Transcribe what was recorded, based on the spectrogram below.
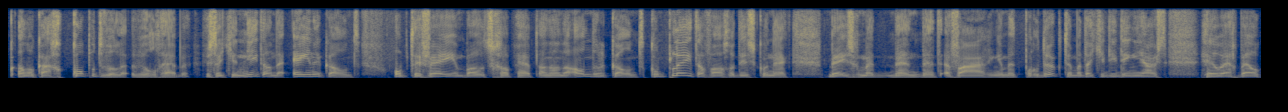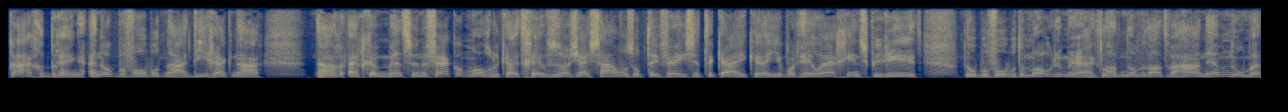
aan elkaar gekoppeld wil, wilt hebben. Dus dat je niet aan de ene kant op tv een boodschap hebt... en aan de andere kant compleet daarvan gedisconnect bezig met, bent met ervaringen, met producten... maar dat je die dingen juist heel erg bij elkaar gaat brengen. En ook bijvoorbeeld naar, direct naar, nou, mensen een verkoopmogelijkheid geven. Dus als jij s'avonds op tv zit te kijken en je wordt heel erg geïnspireerd door bijvoorbeeld een modemerk, laten we HM noemen.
